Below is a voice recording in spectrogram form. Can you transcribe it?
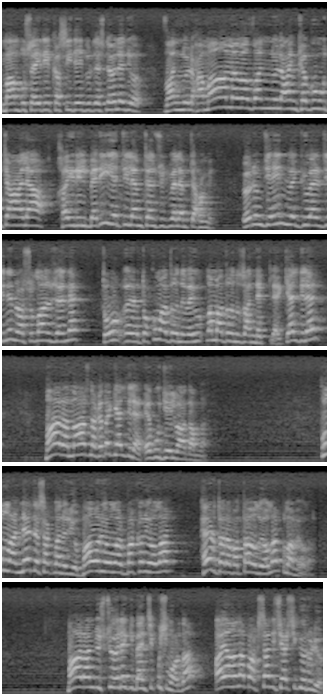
İmam Buseyri kaside-i bürdesinde öyle diyor. Zannul hamame ve zannul ankebûte alâ hayril beriyyeti lem tensüc ve lem tehumi. Örümceğin ve güvercinin Resulullah'ın üzerine do e, dokumadığını ve yutlamadığını zannettiler. Geldiler. Mağaranın ağzına kadar geldiler. Ebu Cehil ve adamlar. Bunlar nerede saklanıyor? Bağırıyorlar, bakınıyorlar. Her tarafa dağılıyorlar, bulamıyorlar. Mağaranın üstü öyle ki ben çıkmışım orada. Ayağına baksan içerisi görülüyor.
